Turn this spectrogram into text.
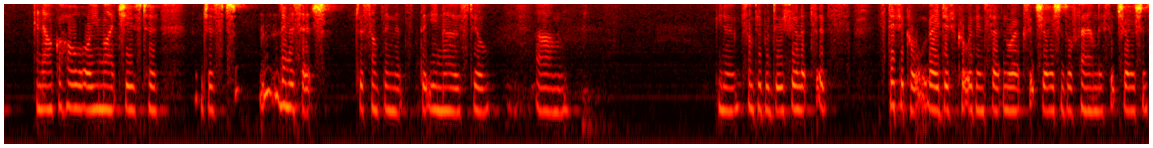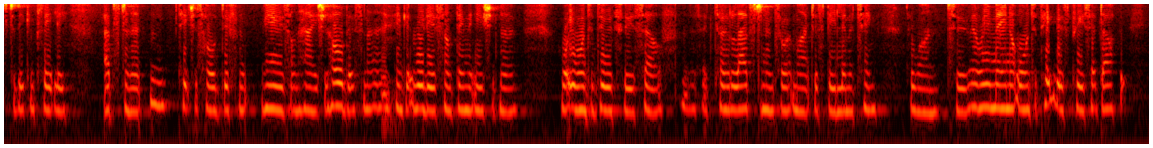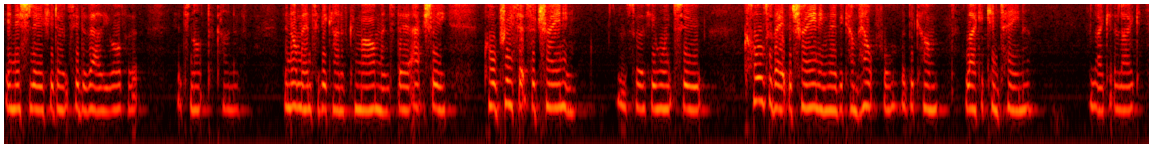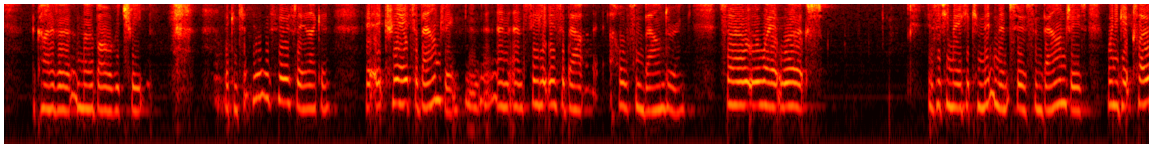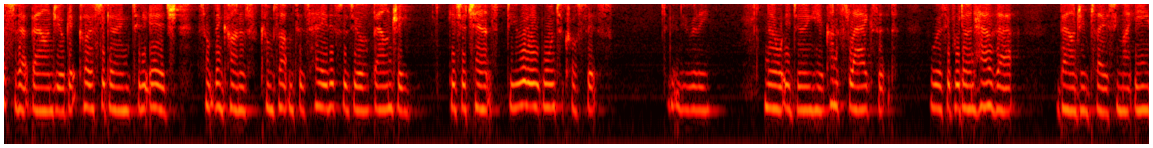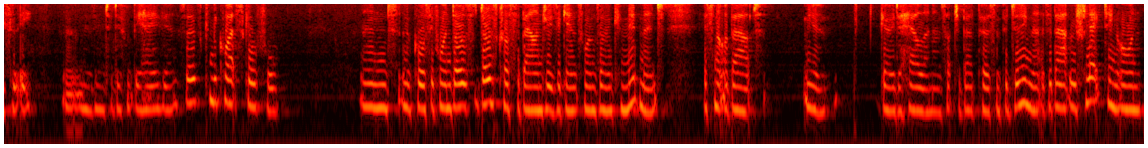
and alcohol, or you might choose to just limit it to something that's that you know still. Um, you know, some people do feel it's it's it's difficult, very difficult within certain work situations or family situations to be completely abstinent. And teachers hold different views on how you should hold this, and I, I think it really is something that you should know what you want to do with for yourself. As I said, total abstinence, or it might just be limiting to one, two. Or you may not want to pick this precept up initially if you don't see the value of it. It's not kind of, they're not meant to be kind of commandments, they're actually called precepts of training. And so if you want to cultivate the training, they become helpful, they become like a container, like, like a kind of a mobile retreat. they can oh, seriously like a it, it, creates a boundary and, and, and Sila is about wholesome boundary. So the way it works is if you make a commitment to some boundaries when you get close to that boundary or get close to going to the edge something kind of comes up and says hey this was your boundary. Gives you a chance. Do you really want to cross this? Do you really know what you're doing here? It kind of flags it. Whereas if we don't have that boundary in place, we might easily uh, move into different behaviour. So it can be quite skillful. And, and of course, if one does, does cross the boundaries against one's own commitment, it's not about, you know, going to hell and I'm such a bad person for doing that. It's about reflecting on,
